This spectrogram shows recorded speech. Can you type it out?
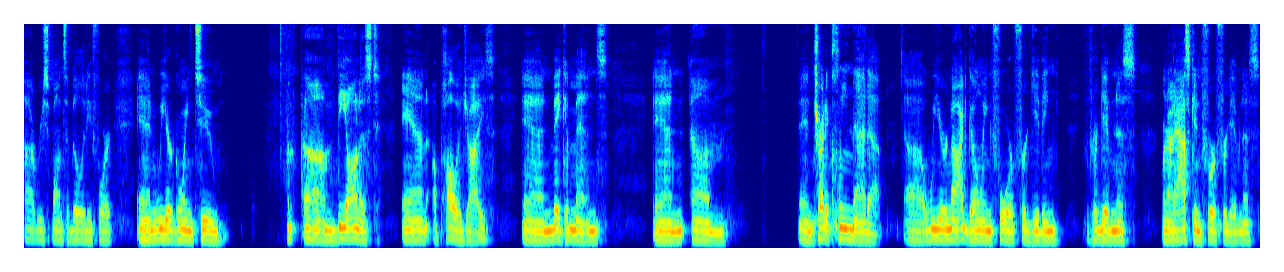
uh, responsibility for it and we are going to um, be honest and apologize and make amends and um, and try to clean that up. Uh, we are not going for forgiving, for forgiveness. We're not asking for forgiveness.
